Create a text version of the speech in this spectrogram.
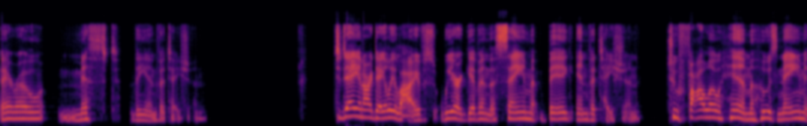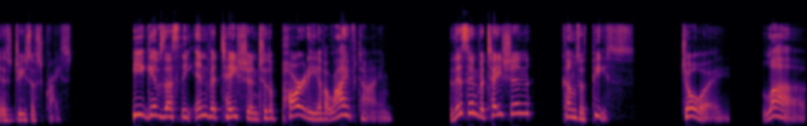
Pharaoh missed the invitation. Today, in our daily lives, we are given the same big invitation to follow him whose name is Jesus Christ. He gives us the invitation to the party of a lifetime. This invitation comes with peace, joy, love,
